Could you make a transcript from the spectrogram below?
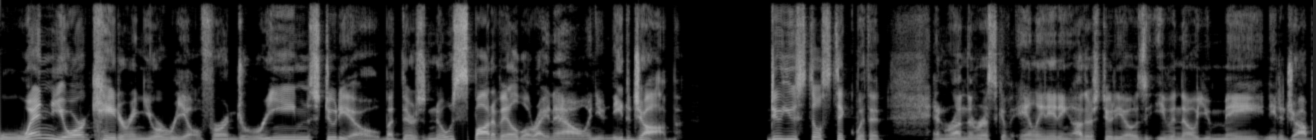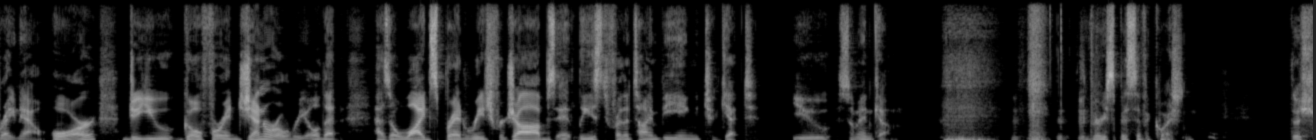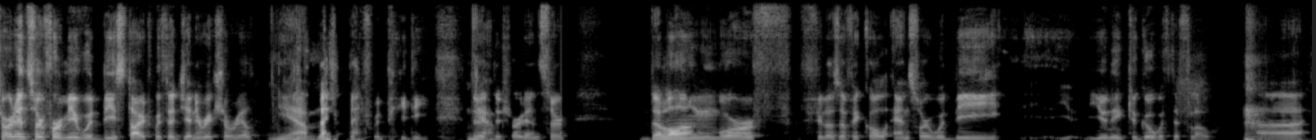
when you're catering your reel for a dream studio, but there's no spot available right now and you need a job, do you still stick with it and run the risk of alienating other studios even though you may need a job right now? Or do you go for a general reel that has a widespread reach for jobs at least for the time being to get you some income? Very specific question the short answer for me would be start with a generic show reel yeah that, that would be the the, Yeah. the short answer the long more f- philosophical answer would be y- you need to go with the flow uh,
